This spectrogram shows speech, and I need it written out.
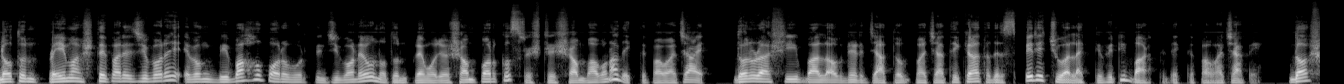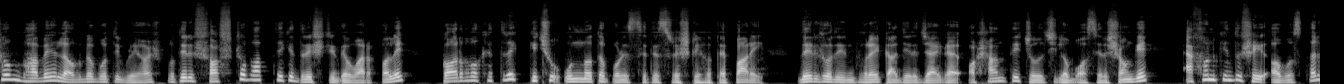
নতুন প্রেম আসতে পারে জীবনে এবং বিবাহ পরবর্তী জীবনেও নতুন প্রেমজ সম্পর্ক সৃষ্টির সম্ভাবনা দেখতে পাওয়া যায়। ধনুরাশি বা লগ্নের জাতক বা জাতিকা তাদের স্পিরিচুয়াল অ্যাক্টিভিটি বাড়তে দেখতে পাওয়া যাবে। দশম ভাবে লগ্নপতি বৃহস্পতির ষষ্ঠ ভাব থেকে দৃষ্টি দেওয়ার ফলে কর্মক্ষেত্রে কিছু উন্নত পরিস্থিতি সৃষ্টি হতে পারে। দীর্ঘদিন ধরে কাজের জায়গায় অশান্তি চলছিল বসের সঙ্গে, এখন কিন্তু সেই অবস্থার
